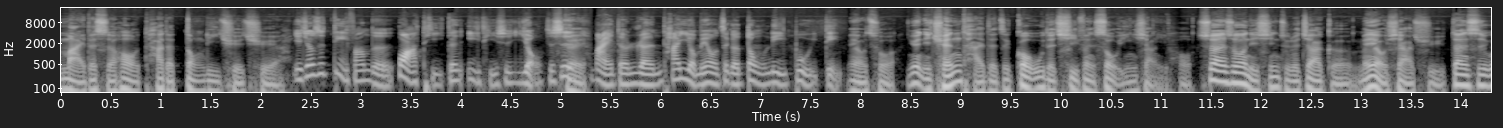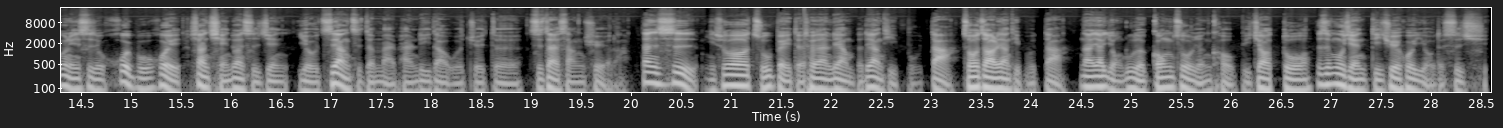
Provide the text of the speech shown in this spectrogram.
买的时候它的动力缺缺啊。也就是地方的话题跟议题是有，只是买的人他有没有这个动力不一定。没有错，因为你全台的这购物的气氛受影响以后，虽然说你新竹的价格没有下去，但是问题是会不会像前一段时间有这样子的买盘力道？我觉得是在商榷啦。但是你说竹北的推案量的量体不大，周遭量体不大，那要涌入的工作人口比较多，这是目前的确会有的事情。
